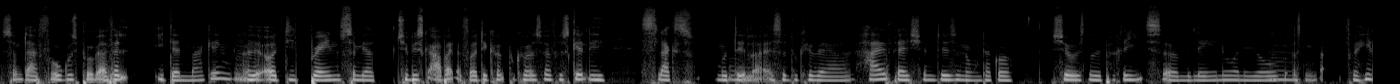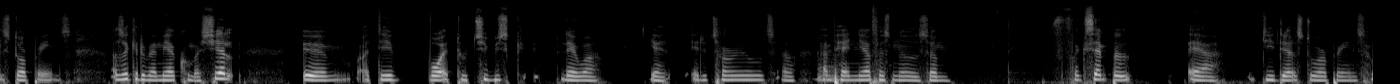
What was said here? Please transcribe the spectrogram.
som der er fokus på, i hvert fald i Danmark, ikke? Mm. Og, og de brands, som jeg typisk arbejder for, det kan, du kan også være forskellige slags modeller. Mm. Altså, du kan være high fashion, det er sådan nogle, der går shows ned i Paris og Milano og New York, mm. og sådan for helt store brands. Og så kan du være mere kommersiel, øhm, og det hvor du typisk laver ja, editorials og Mm. kampagner for sådan noget som for eksempel er de der store brands, H&M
